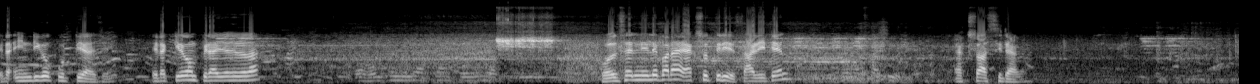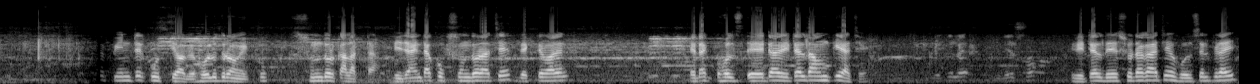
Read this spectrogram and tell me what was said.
এটা ইন্ডিগো কুর্তি আছে। এটা কীরকম প্রাইজ আছে দাদা? হোলসেল নিলে পারা একশো তিরিশ, আর রিটেল একশো আশি টাকা। প্রিন্টের কুর্তি হবে, হলুদ রঙের, খুব সুন্দর কালারটা। ডিজাইনটা খুব সুন্দর আছে, দেখতে পারেন। এটা হোল এটা রিটেল দাম কি আছে? রিটেল দেড়শো টাকা আছে, হোলসেল প্রাইস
